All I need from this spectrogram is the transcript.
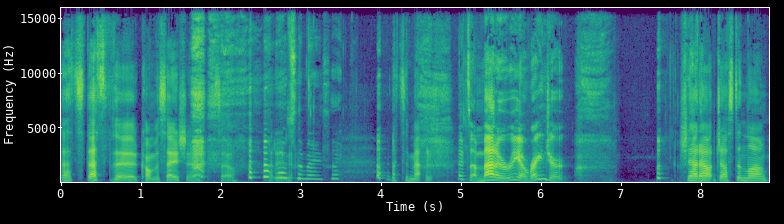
That's that's the conversation. So That's know. amazing. It's a matter. It's a matter rearranger. Shout out Justin Long.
